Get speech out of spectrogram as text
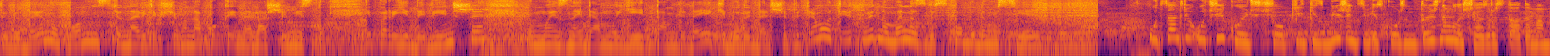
цю людину повністю, навіть якщо вона покине наше місто і переїде в інше, ми знайдемо їй там людей, які будуть далі підтримувати. І відповідно ми на зв'язку будемо цією людиною. У центрі очікують, що кількість біженців із кожним тижнем лише зростатиме.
